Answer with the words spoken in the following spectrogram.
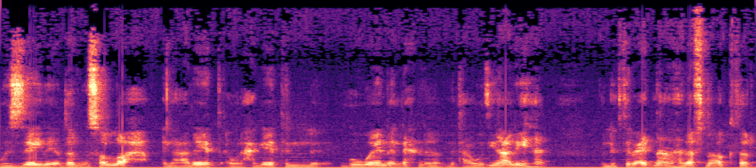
وإزاي نقدر نصلح العادات أو الحاجات اللي جوانا اللي إحنا متعودين عليها واللي بتبعدنا عن هدفنا أكتر.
